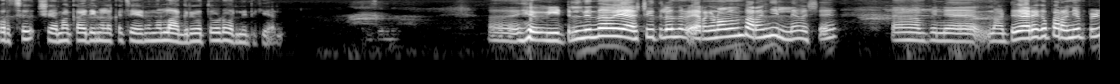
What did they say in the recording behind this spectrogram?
കുറച്ച് ക്ഷേമകാര്യങ്ങളൊക്കെ ചെയ്യണം എന്നുള്ള ആഗ്രഹത്തോടെ വന്നിരിക്കുകയാണ്. വീട്ടിൽ നിന്ന് രാഷ്ട്രീയത്തിലൊന്നും ഇറങ്ങണമെന്നൊന്നും പറഞ്ഞില്ല. പക്ഷേ പിന്നെ നാട്ടുകാരൊക്കെ പറഞ്ഞപ്പോൾ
